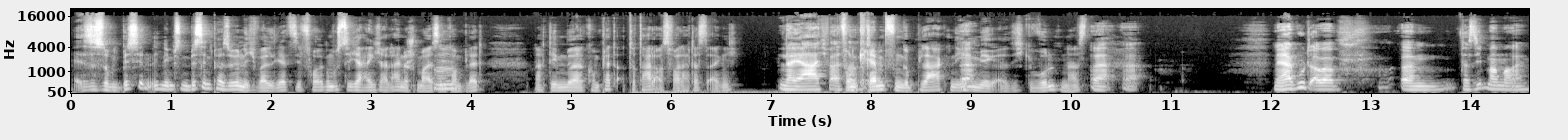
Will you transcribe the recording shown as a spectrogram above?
Es ist so ein bisschen, ich nehme es ein bisschen persönlich, weil jetzt die Folge musste ich ja eigentlich alleine schmeißen, komplett. Nachdem du ja komplett Totalausfall hattest eigentlich. Naja, ich weiß Von Krämpfen geplagt neben Ja. mir, also dich gewunden hast. Ja, ja. Naja, gut, aber ähm, das sieht man mal.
